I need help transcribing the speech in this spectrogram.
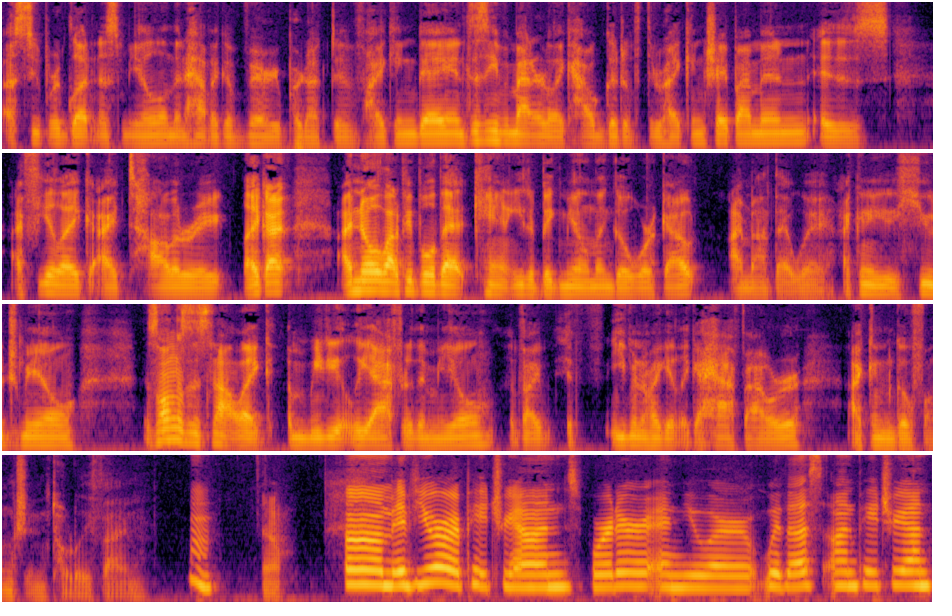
a, super gluttonous meal and then have like a very productive hiking day. And it doesn't even matter like how good of through hiking shape I'm in. Is I feel like I tolerate. Like I I know a lot of people that can't eat a big meal and then go work out. I'm not that way. I can eat a huge meal as long as it's not like immediately after the meal. If I if even if I get like a half hour, I can go function totally fine. Um, if you are a Patreon supporter and you are with us on Patreon,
